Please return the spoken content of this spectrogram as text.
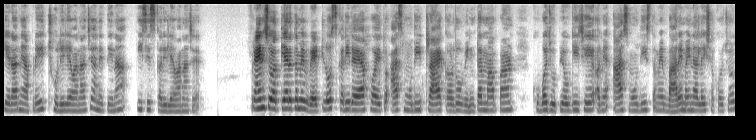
કેળાને આપણે છોલી લેવાના છે અને તેના પીસીસ કરી લેવાના છે. ફ્રેન્ડ્સ જો અત્યારે તમે વેટ લોસ કરી રહ્યા હોય તો આ સ્મૂધી ટ્રાય કરજો. વિન્ટરમાં પણ ખૂબ જ ઉપયોગી છે અને આ સ્મૂધીઝ તમે બારે મહિના લઈ શકો છો.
